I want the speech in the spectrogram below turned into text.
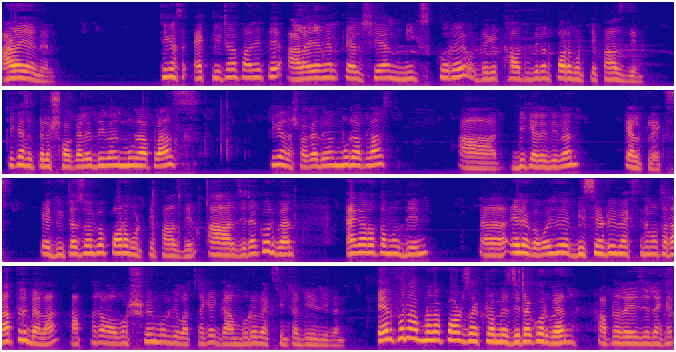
আড়াই এম ঠিক আছে? এক লিটার পানিতে আড়াই এম ক্যালসিয়াম মিক্স করে ওদেরকে খাওয়াতে দিবেন পরবর্তী পাঁচ দিন। ঠিক আছে? তাহলে সকালে দিবেন মুরা প্লাস, ঠিক আছে? সকালে দিবেন মুরা প্লাস আর বিকালে দিবেন ক্যালফ্লেক্স। এই দুইটা চলবে পরবর্তী পাঁচ দিন। আর যেটা করবেন, এগারোতম দিন এরকম ওই যে বিসিআরটি ভ্যাকসিনের মতো রাতের বেলা আপনারা অবশ্যই মুরগি বাচ্চাকে গাম্বুরো ভ্যাকসিনটা দিয়ে দিবেন। এরপরে আপনারা পর্যায়ক্রমে যেটা করবেন, আপনারা এই যে দেখেন,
